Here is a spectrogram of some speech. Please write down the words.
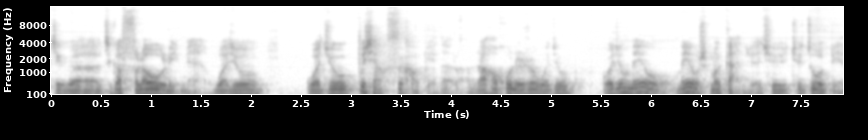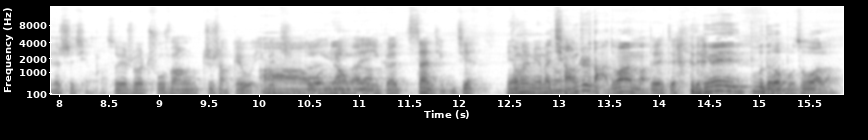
这个这个 flow 里面，我就我就不想思考别的了，然后或者是我就我就没有没有什么感觉去去做别的事情了。所以说，厨房至少给我一个停啊顿，让我一个暂停键。明白明白，强制打断嘛，对对对，因为不得不做了。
